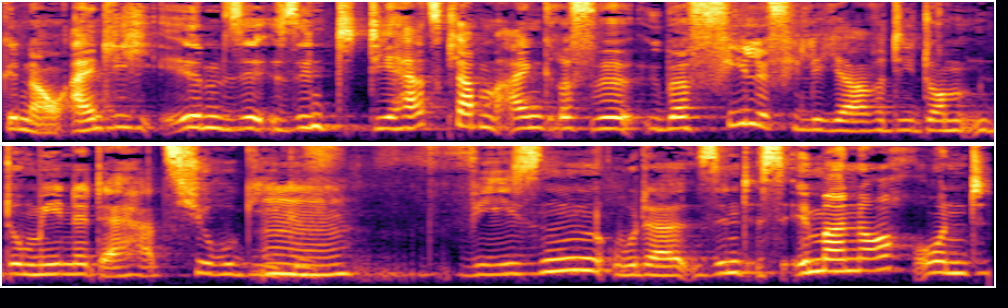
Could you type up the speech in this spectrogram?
Genau, eigentlich ähm, sind die Herzklappeneingriffe über viele, viele Jahre die Dom Domäne der Herzchirurgie mhm. gewesen oder sind es immer noch. Und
